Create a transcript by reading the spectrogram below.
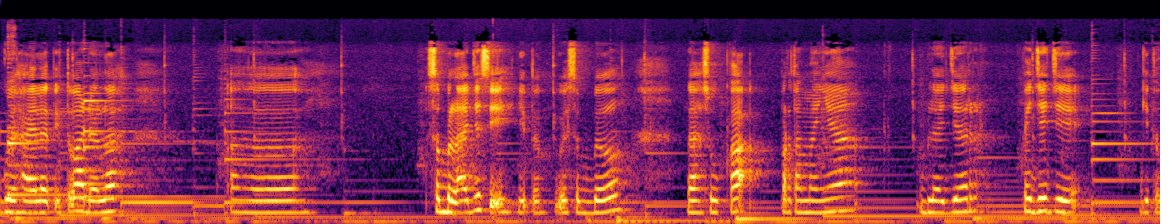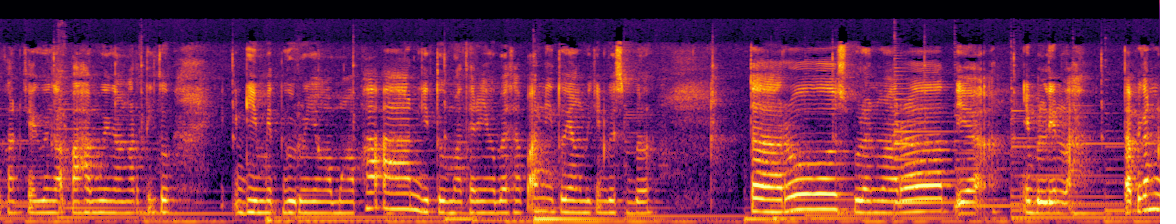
gue highlight itu adalah uh, sebel aja sih gitu. Gue sebel nggak suka pertamanya belajar PJJ gitu kan. Kayak gue nggak paham gue nggak ngerti tuh di meet gurunya ngomong apaan gitu materinya ngebahas apaan itu yang bikin gue sebel. Terus bulan Maret ya nyebelin lah. Tapi kan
